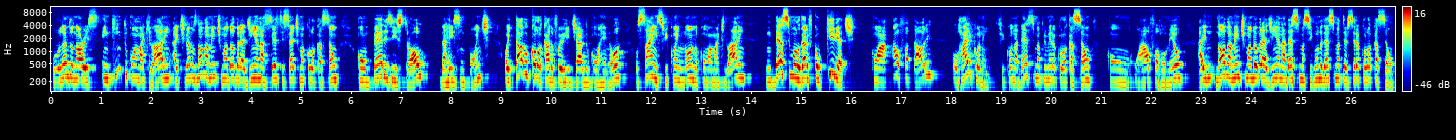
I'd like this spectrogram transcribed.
o Lando Norris em quinto com a McLaren. Aí tivemos novamente uma dobradinha na sexta e sétima colocação com o Pérez e Stroll da Racing Point. Oitavo colocado foi o Ricciardo com a Renault. O Sainz ficou em nono com a McLaren. Em décimo lugar ficou o Kvyat com a AlphaTauri. O Raikkonen ficou na 11 colocação com o Alfa Romeo. Aí, novamente, uma dobradinha na 12 e 13 colocação.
